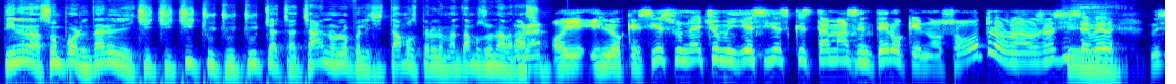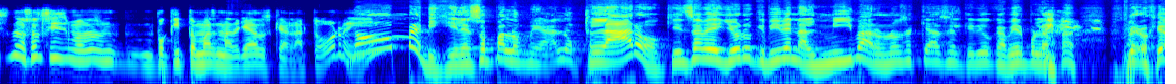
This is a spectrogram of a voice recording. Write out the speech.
Tiene razón por dar el chichichi, chuchuchu, chachachá. No lo felicitamos, pero le mandamos un abrazo. Ahora, oye, y lo que sí es un hecho, mi Jessy, es que está más entero que nosotros, ¿no? o sea, sí, se ve, nosotros sí somos un poquito más madreados que a la torre. No, ¿eh? hombre, vigila eso palomealo, claro. Quién sabe, yo creo que vive en almíbar o no sé qué hace el querido Javier, por la- pero qué,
